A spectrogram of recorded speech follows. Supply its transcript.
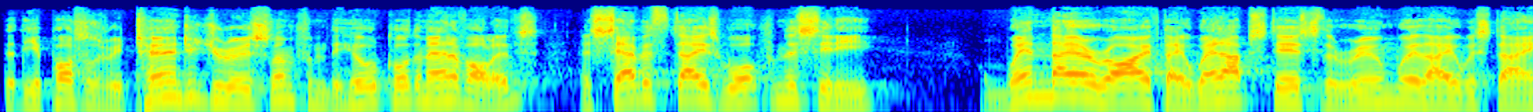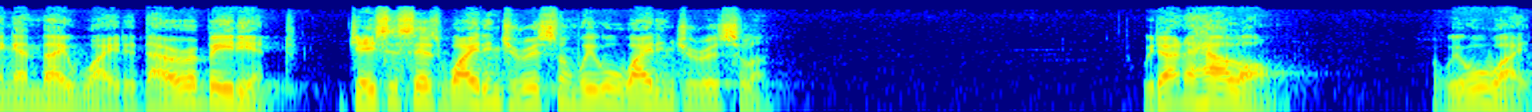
that the apostles returned to Jerusalem from the hill called the Mount of Olives, a Sabbath day's walk from the city. And when they arrived, they went upstairs to the room where they were staying and they waited. They were obedient. Jesus says, Wait in Jerusalem. We will wait in Jerusalem. We don't know how long, but we will wait.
